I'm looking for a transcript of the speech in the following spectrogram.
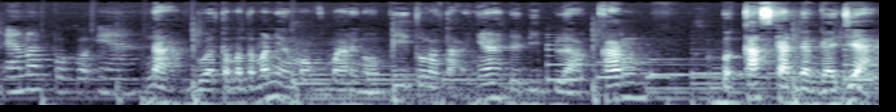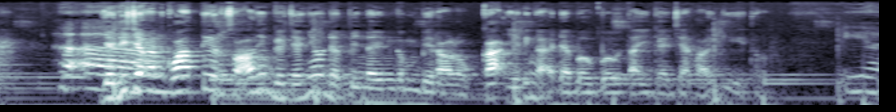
enak pokoknya Nah, buat teman-teman yang mau kemarin ngopi itu letaknya ada di belakang bekas kandang gajah. Jadi jangan khawatir soalnya gajahnya udah pindahin ke Loka jadi nggak ada bau-bau tai gajah lagi gitu. Iya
